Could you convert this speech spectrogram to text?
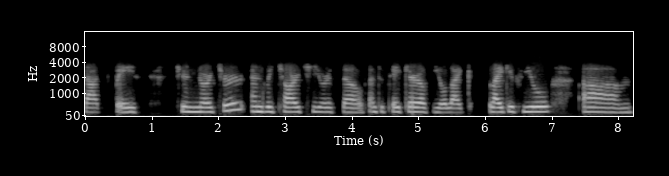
that space to nurture and recharge yourself and to take care of you like like if you um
